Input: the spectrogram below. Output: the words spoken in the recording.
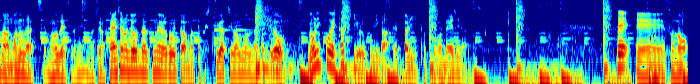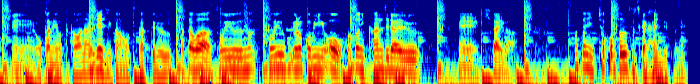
まあ、ものだものですよねもちろん最初の上達の喜びとは全く質が違うもんなんだけど乗り越えたっていう喜びがやっぱりとっても大事なんですよで、えー、その、えー、お金を使わないで時間を使ってる方はそういうのそういう喜びを本当に感じられる、えー、機会が本当にちょこっとずつしかないんですよね。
